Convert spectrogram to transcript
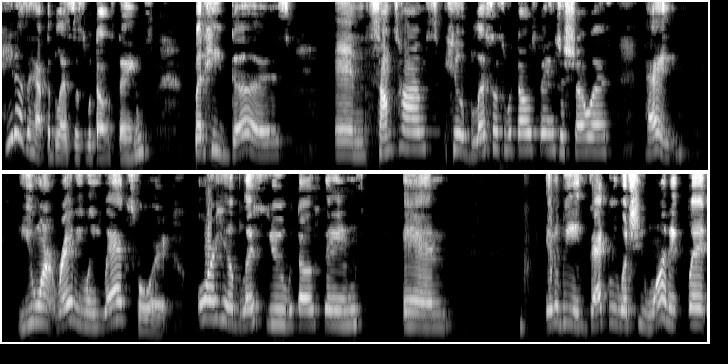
He doesn't have to bless us with those things, but He does. And sometimes He'll bless us with those things to show us, hey, you weren't ready when you asked for it. Or He'll bless you with those things and it'll be exactly what you wanted, but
